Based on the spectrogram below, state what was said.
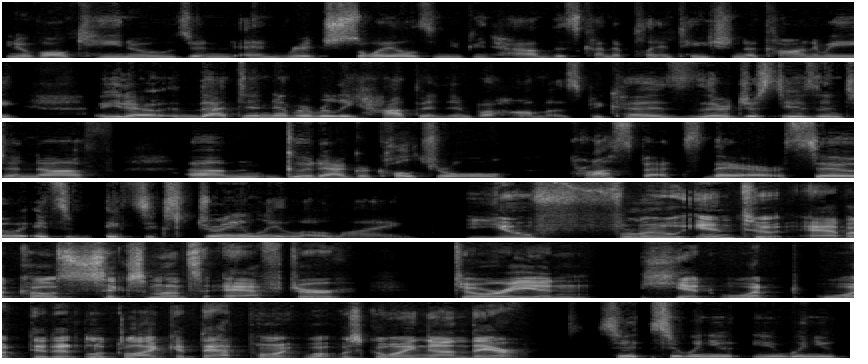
you know, volcanoes and, and rich soils and you can have this kind of plantation economy. You know, that didn't never really happen in Bahamas because there just isn't enough um, good agricultural prospects there. So it's it's extremely low lying you flew into Abaco six months after Dorian hit. What what did it look like at that point? What was going on there? So, so when you, you when you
